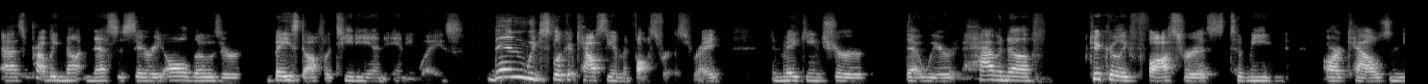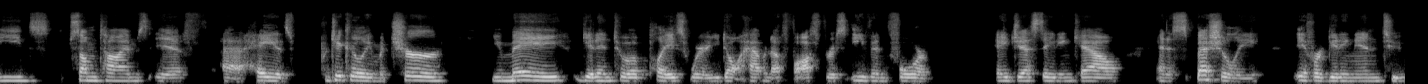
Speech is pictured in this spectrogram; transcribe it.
that's probably not necessary. All those are based off of TDN, anyways. Then we just look at calcium and phosphorus, right? And making sure that we have enough, particularly phosphorus, to meet our cows' needs. Sometimes, if uh, hay is particularly mature, you may get into a place where you don't have enough phosphorus even for a gestating cow, and especially if we're getting into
